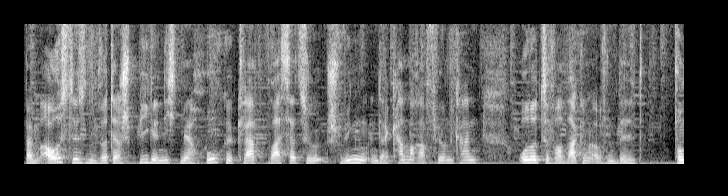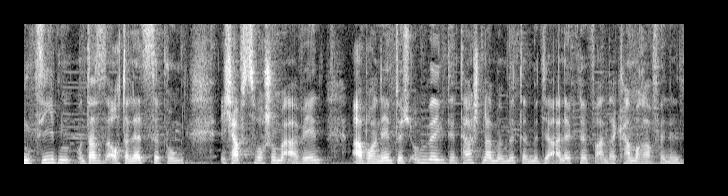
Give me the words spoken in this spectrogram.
Beim Auslösen wird der Spiegel nicht mehr hochgeklappt, was ja zu Schwingungen in der Kamera führen kann oder zu Verwacklung auf dem Bild. Punkt 7, und das ist auch der letzte Punkt, ich habe es zwar schon mal erwähnt, aber nehmt euch unbedingt den Taschenlampe mit, damit ihr alle Knöpfe an der Kamera findet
